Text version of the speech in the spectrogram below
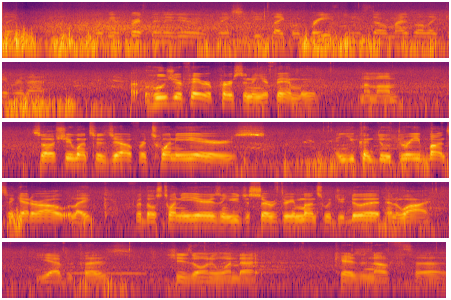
like it would be the first thing to do. Like she did, like raised me, so might as well like give her that. Uh, who's your favorite person in your family? My mom. So if she went to jail for 20 years and you can do three months and get her out like for those 20 years and you just serve three months, would you do it and why? Yeah, because she's the only one that cares enough to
